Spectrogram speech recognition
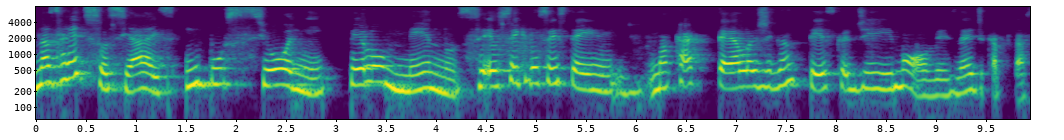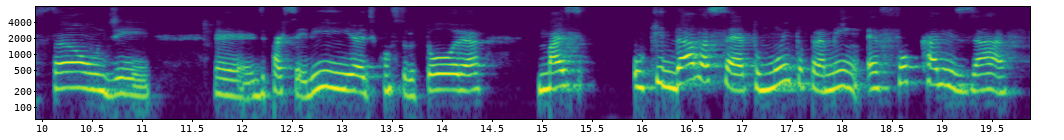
Nas redes sociais, impulsione pelo menos. Eu sei que vocês têm uma cartela gigantesca de imóveis, né? De captação, de, é, de parceria, de construtora, mas o que dava certo muito para mim é focalizar,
